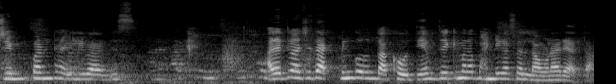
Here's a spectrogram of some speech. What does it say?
जिम पण राहिली बावीस. आता ती माझी ॲक्टिंग करून दाखवते जे की मला भांडी घासायला लावणार आहे आता.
